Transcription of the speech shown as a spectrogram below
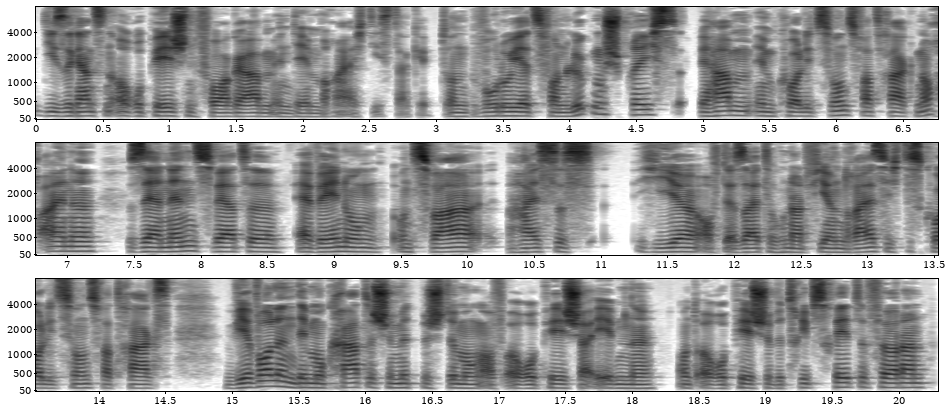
diese ganzen europäischen Vorgaben in dem Bereich, die es da gibt. Und wo du jetzt von Lücken sprichst, wir haben im Koalitionsvertrag noch eine sehr nennenswerte Erwähnung. Und zwar heißt es hier auf der Seite 134 des Koalitionsvertrags, wir wollen demokratische Mitbestimmung auf europäischer Ebene und europäische Betriebsräte fördern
